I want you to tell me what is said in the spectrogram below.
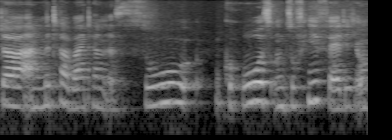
da an Mitarbeitern ist so groß und so vielfältig und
